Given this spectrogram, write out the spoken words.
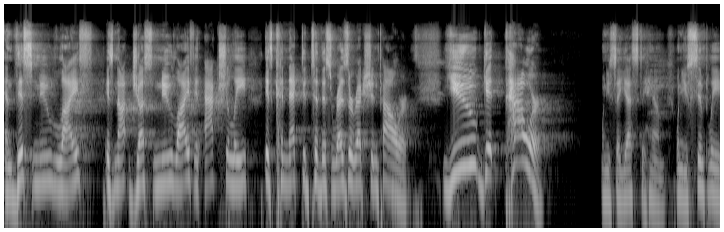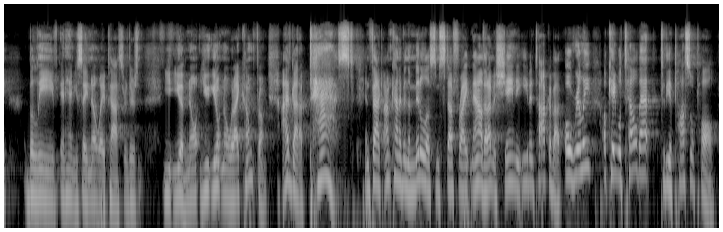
And this new life is not just new life, it actually is connected to this resurrection power. You get power when you say yes to Him, when you simply believe in him. You say, No way, Pastor. There's you, you have no, you, you don't know what I come from. I've got a past. In fact, I'm kind of in the middle of some stuff right now that I'm ashamed to even talk about. Oh, really? Okay, well, tell that to the Apostle Paul.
